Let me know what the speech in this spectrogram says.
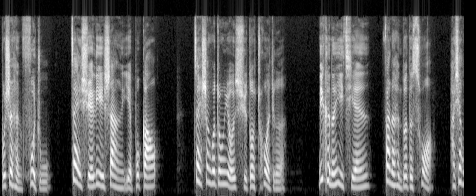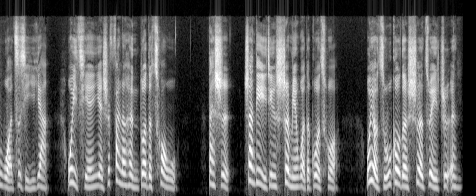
不是很富足，在学历上也不高。在生活中有许多挫折，你可能以前犯了很多的错，好像我自己一样，我以前也是犯了很多的错误。但是上帝已经赦免我的过错，我有足够的赦罪之恩。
